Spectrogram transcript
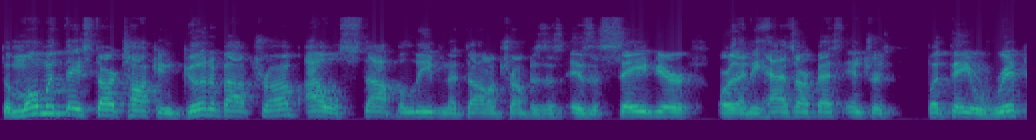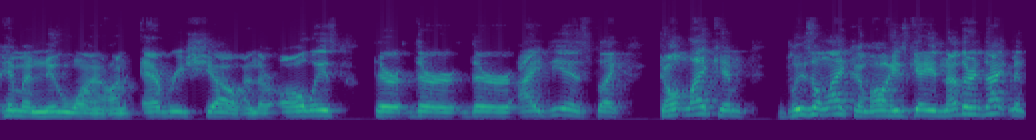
The moment they start talking good about Trump, I will stop believing that Donald Trump is a, is a savior or that he has our best interest. But they rip him a new one on every show, and they're always their their their ideas like don't like him. Please don't like him. Oh, he's getting another indictment.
